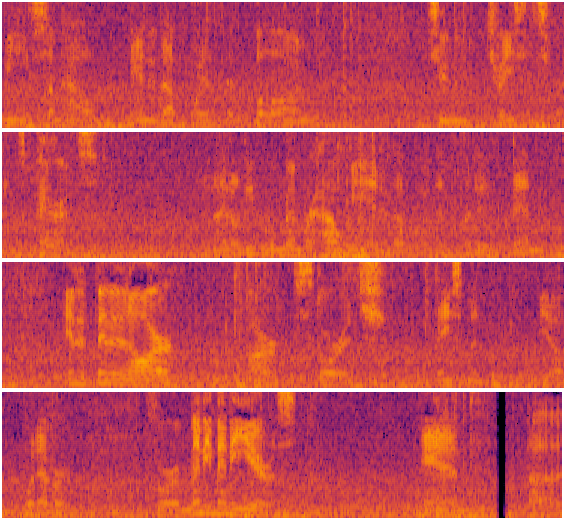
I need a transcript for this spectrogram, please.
we somehow ended up with that belonged to Tracy's friend's parents and I don't even remember how we ended up with it, but it had been it had been in our our storage basement, you know, whatever, for many many years. And uh,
